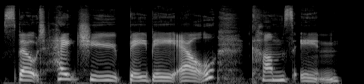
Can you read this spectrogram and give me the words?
spelt H U B B L, comes in.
